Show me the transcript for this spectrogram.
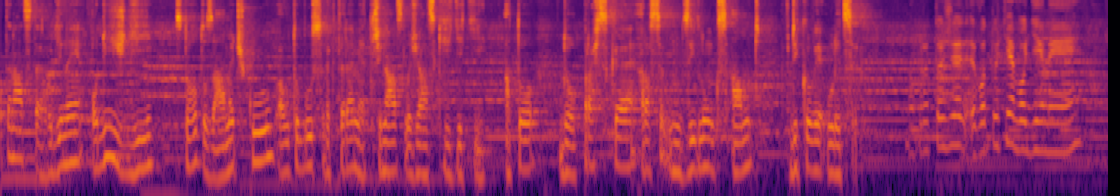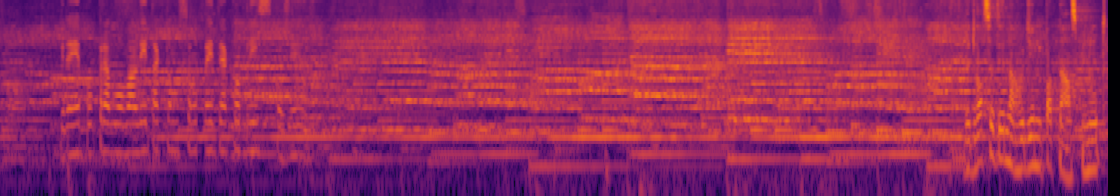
19. hodiny odjíždí z tohoto zámečku autobus, ve kterém je 13 ležáckých dětí, a to do pražské Rasse und Siedlungsamt v Dykově ulici. No, protože odtud je vodili, kde je popravovali, tak to muselo být jako blízko, že jo. Ve 21 hodin 15 minut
